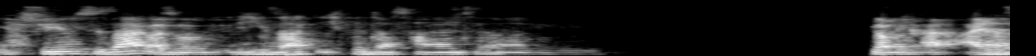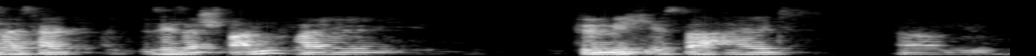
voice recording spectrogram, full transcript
Ja, schwierig zu sagen. Also, wie gesagt, ich finde das halt, ähm, glaube ich, einerseits halt sehr, sehr spannend, weil für mich ist da halt ähm,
